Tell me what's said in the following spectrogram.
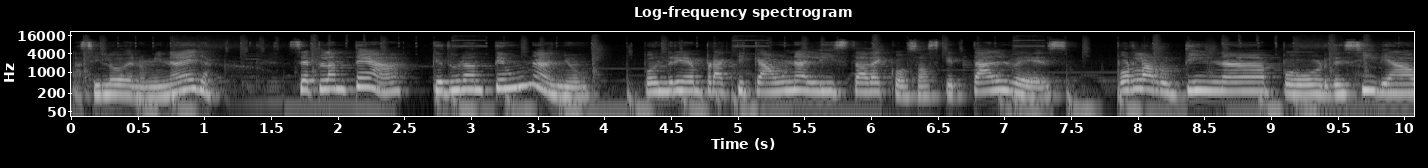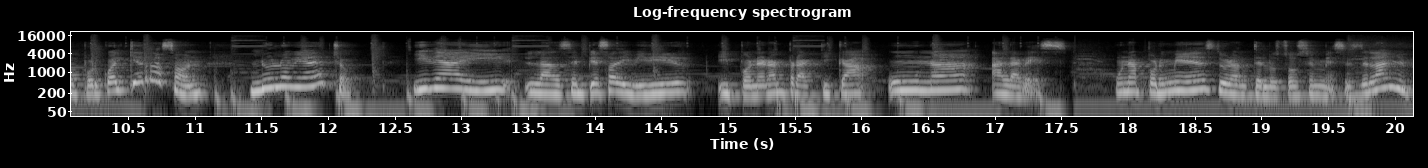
así lo denomina ella se plantea que durante un año pondría en práctica una lista de cosas que tal vez por la rutina, por desidia o por cualquier razón no lo había hecho. Y de ahí las empieza a dividir y poner en práctica una a la vez, una por mes durante los 12 meses del año.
